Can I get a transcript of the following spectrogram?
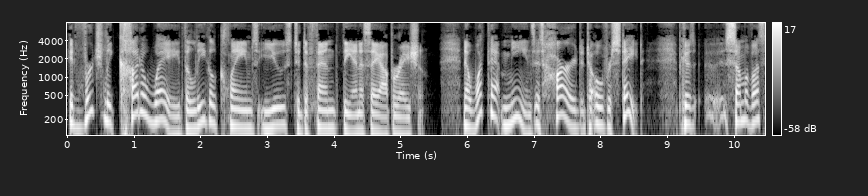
it virtually cut away the legal claims used to defend the NSA operation. Now, what that means is hard to overstate because uh, some of us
